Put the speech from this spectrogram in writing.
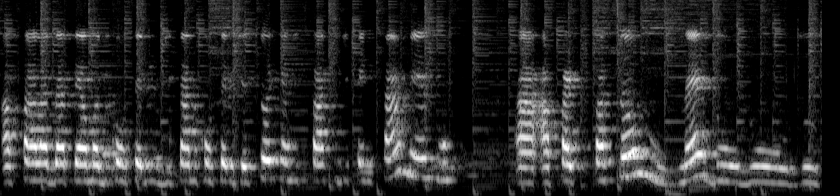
a fala da Thelma do conselho de estar no conselho gestor, que é um espaço de pensar mesmo a, a participação né, do, do, dos,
